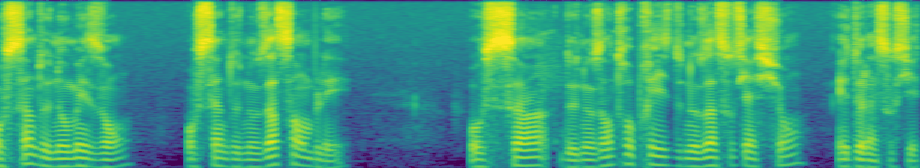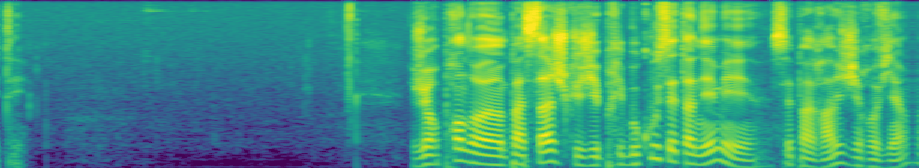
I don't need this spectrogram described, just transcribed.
au sein de nos maisons, au sein de nos assemblées, au sein de nos entreprises, de nos associations et de la société. Je vais reprendre un passage que j'ai pris beaucoup cette année, mais c'est pas grave, j'y reviens.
